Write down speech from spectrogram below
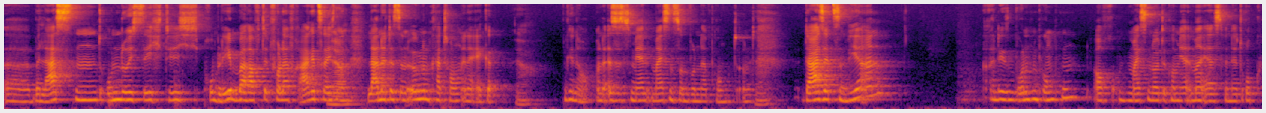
äh, belastend, undurchsichtig, problembehaftet, voller Fragezeichen ja. und landet es in irgendeinem Karton in der Ecke. Ja. Genau. Und es ist mehr, meistens so ein Wunderpunkt. Und ja. da setzen wir an, an diesen wunden Punkten. Auch die meisten Leute kommen ja immer erst, wenn der Druck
